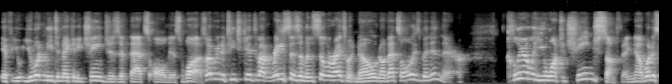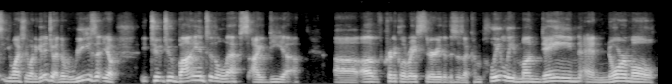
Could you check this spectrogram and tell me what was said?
if you you wouldn't need to make any changes if that's all this was. So we're going to teach kids about racism and the civil rights movement. No, no, that's always been in there. Clearly, you want to change something. Now, what is it you actually want to get into? And the reason, you know, to to buy into the left's idea uh, of critical race theory that this is a completely mundane and normal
